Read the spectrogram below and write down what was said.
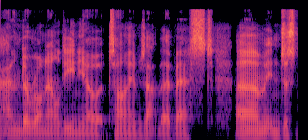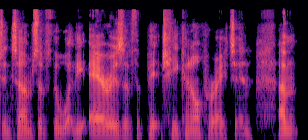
and a Ronaldinho at times at their best. Um, in just in terms of the the areas of the pitch he can operate in. Um,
